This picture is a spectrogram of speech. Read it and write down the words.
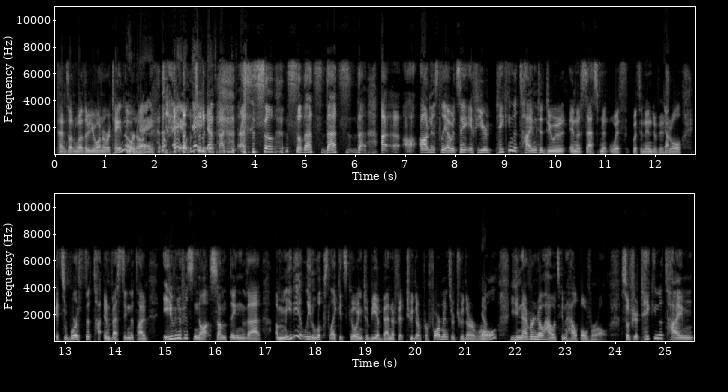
Depends on whether you want to retain them okay. or not. Okay. Okay. yes, that's so so that's that's that. Uh, uh, honestly, I would say if you're taking the time to do an assessment with with an individual, yep. it's worth the t- investing the time, even if it's not something that immediately looks like it's going to be a benefit to their performance or to their role. Yep. You never know how it's going to help overall. So if you're taking the time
